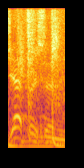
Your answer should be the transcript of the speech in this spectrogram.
Jefferson.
